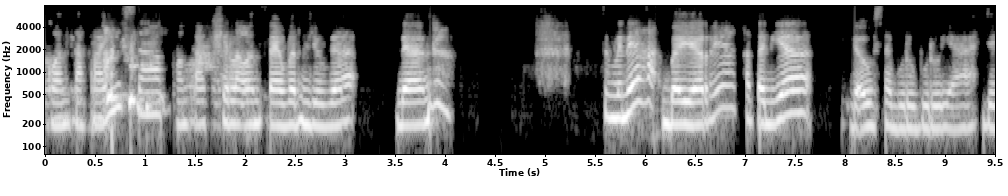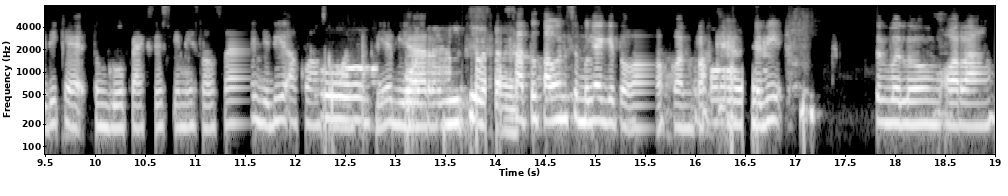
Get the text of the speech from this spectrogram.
kontak Raisa, kontak Sheila on Seven juga dan sebenarnya bayarnya kata dia nggak usah buru-buru ya. Jadi kayak tunggu Pexis ini selesai. Jadi aku langsung oh, kontak dia biar ya. satu tahun sebelumnya gitu loh kontraknya. Oh. Jadi sebelum orang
